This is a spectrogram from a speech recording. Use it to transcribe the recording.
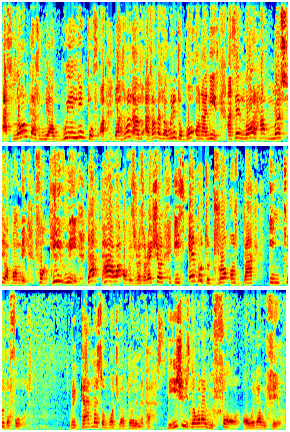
As long as we are willing to, uh, as long as, as long as we are willing to go on our knees and say, Lord, have mercy upon me, forgive me, that power of his resurrection is able to draw us back into the fold regardless of what you have done in the past. The issue is not whether we fall or whether we fail.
